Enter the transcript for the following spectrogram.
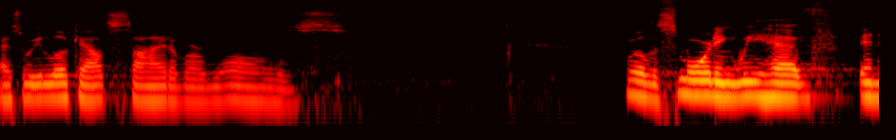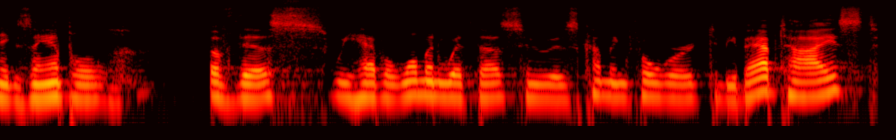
as we look outside of our walls? Well, this morning we have an example of this. We have a woman with us who is coming forward to be baptized.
